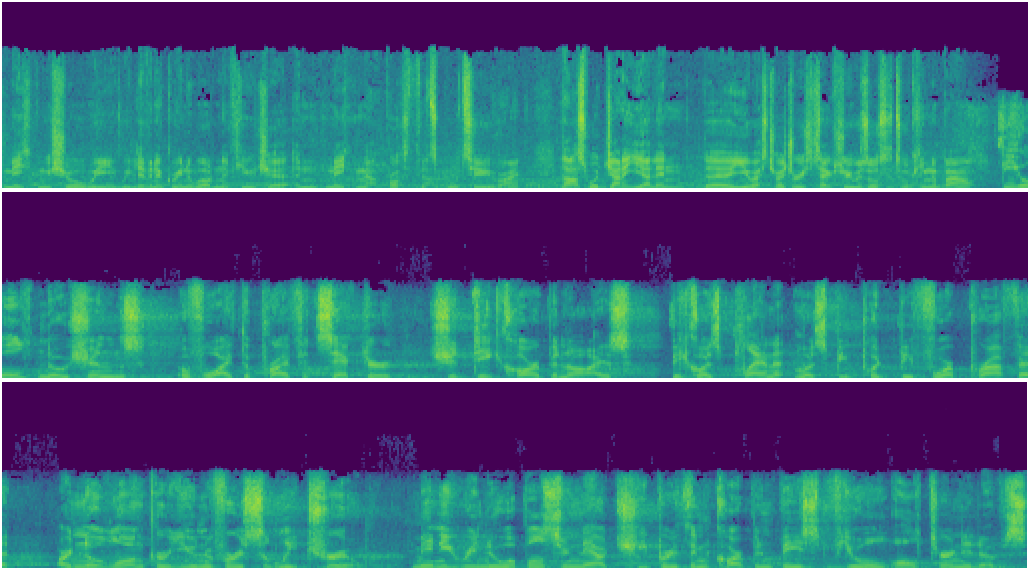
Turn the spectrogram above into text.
making sure we, we live in a greener world in the future, and making that profitable too, right? That's what Janet Yellen, the U.S. Treasury Secretary, was also talking about. The old notions of why the private sector should decarbonize because planet must be put before profit are no longer universally true. Many renewables are now cheaper than carbon based fuel alternatives.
